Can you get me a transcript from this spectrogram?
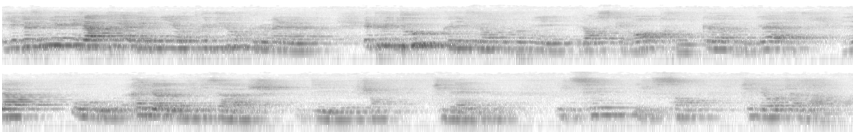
Il est devenu, il a appris à devenir plus dur que le malheur et plus doux que les fleurs de pommier lorsqu'elles rentrent au cœur du cœur, là où rayonnent les visages des gens qu'il aime. Il sait, il sent qu'il reviendra,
